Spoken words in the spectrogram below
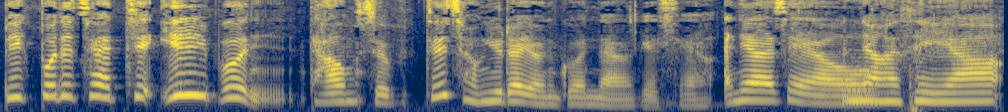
빅보드 차트 1분 다음 소프트 정유라 연구원 나와 계세요. 안녕하세요. 안녕하세요.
